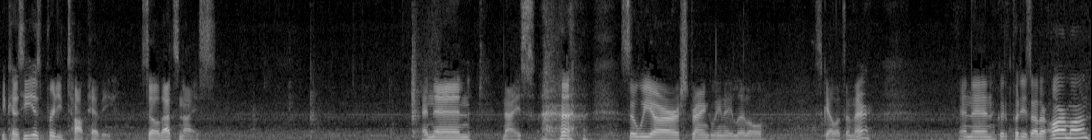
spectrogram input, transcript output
because he is pretty top heavy so that's nice. And then nice so we are strangling a little skeleton there. And then going to put his other arm on.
